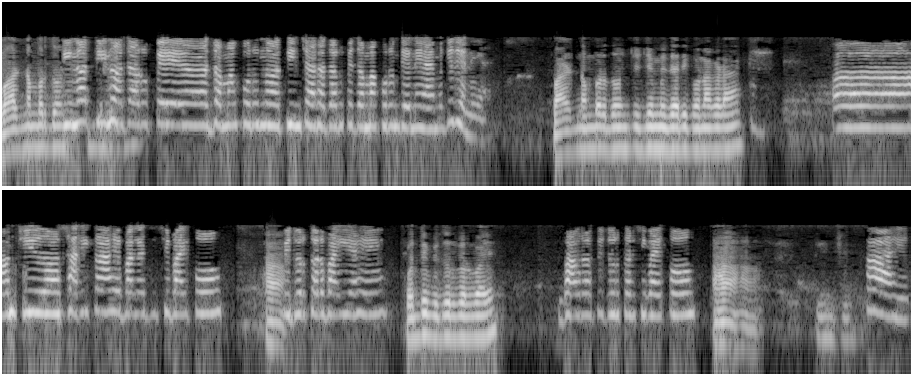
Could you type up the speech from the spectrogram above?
वार्ड नंबर दोन तीन तीन हजार रुपये जमा करून तीन चार हजार रुपये जमा करून देणे आहे म्हणजे देणे आहे. वार्ड नंबर दोन ची जिम्मेदारी कोणाकडे आहे? अं, आमची सारिका आहे बालाजीची बायको. हा. पिदुरकर बाई आहे. कोणती पितुरकर बाई? भावरा पिदुरकरची बायको. हा हा. हा आहेत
